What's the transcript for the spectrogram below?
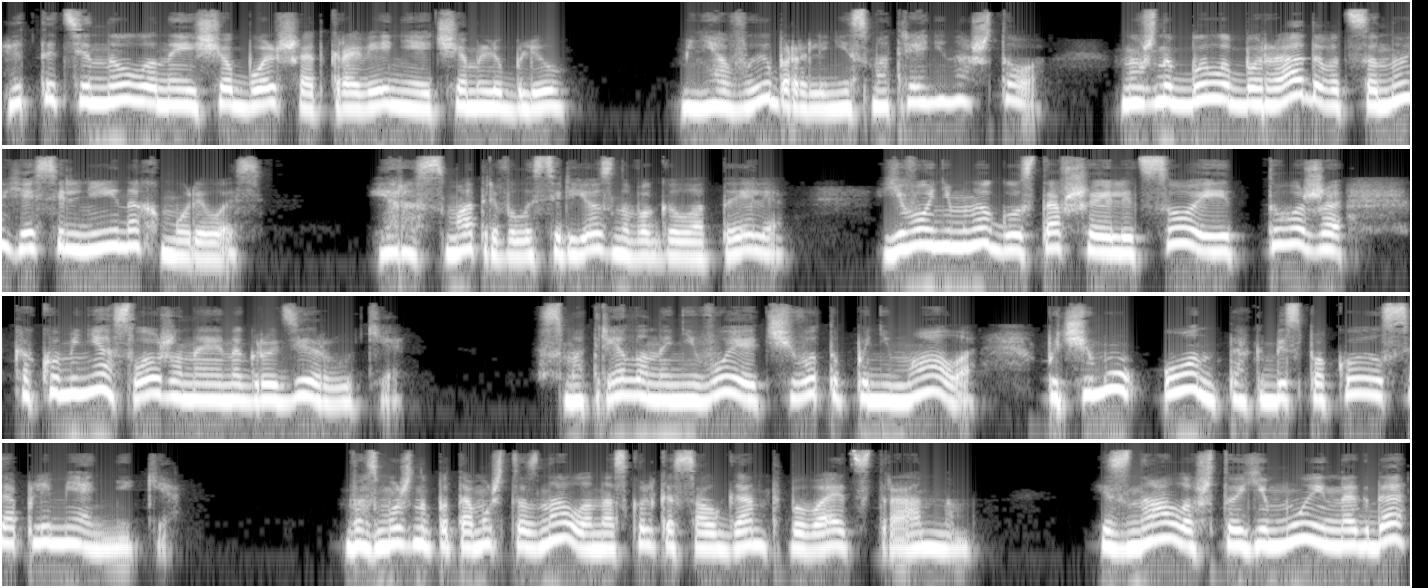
Это тянуло на еще больше откровения, чем люблю. Меня выбрали, несмотря ни на что. Нужно было бы радоваться, но я сильнее нахмурилась. Я рассматривала серьезного Галателя, его немного уставшее лицо и тоже, как у меня, сложенные на груди руки. Смотрела на него и от чего-то понимала, почему он так беспокоился о племяннике. Возможно, потому что знала, насколько Салгант бывает странным. И знала, что ему иногда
